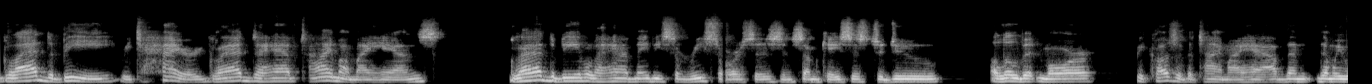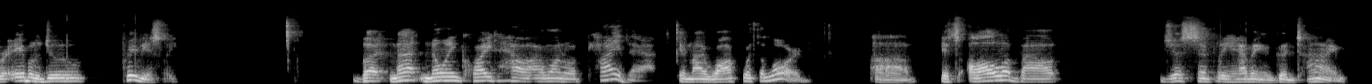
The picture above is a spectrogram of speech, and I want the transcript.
glad to be retired, glad to have time on my hands, glad to be able to have maybe some resources in some cases to do a little bit more because of the time I have than than we were able to do previously but not knowing quite how I want to apply that in my walk with the Lord. Uh, it's all about just simply having a good time.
